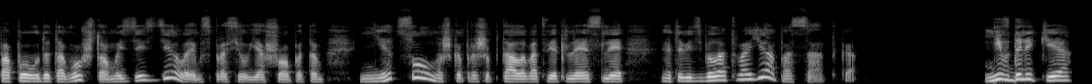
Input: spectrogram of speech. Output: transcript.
по поводу того, что мы здесь делаем?» — спросил я шепотом. «Нет, солнышко», — прошептала в ответ Лесли, — «это ведь была твоя посадка». Невдалеке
